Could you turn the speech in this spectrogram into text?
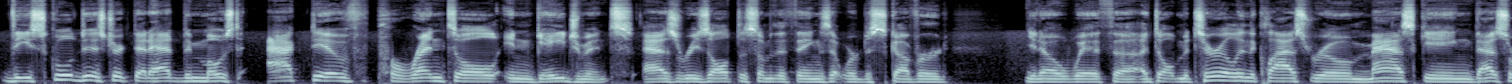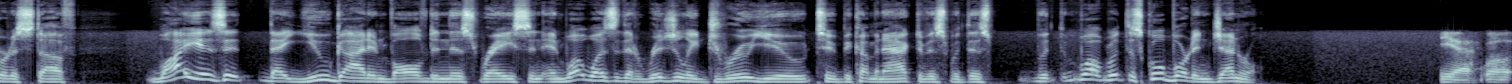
the school district that had the most active parental engagement as a result of some of the things that were discovered, you know, with uh, adult material in the classroom, masking, that sort of stuff. Why is it that you got involved in this race, and, and what was it that originally drew you to become an activist with this, with, well, with the school board in general? Yeah, well,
